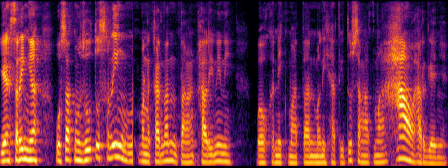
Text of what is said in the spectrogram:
ya sering ya. Ustadz Nuzul tuh sering menekankan tentang hal ini nih bahwa kenikmatan melihat itu sangat mahal harganya.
